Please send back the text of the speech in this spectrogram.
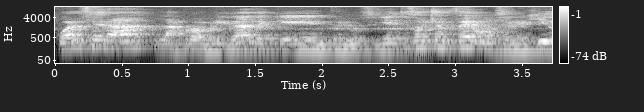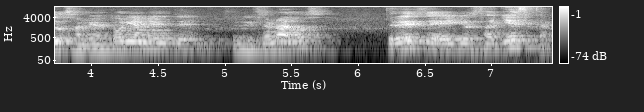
¿cuál será la probabilidad de que entre los siguientes 8 enfermos elegidos aleatoriamente, seleccionados, 3 de ellos fallezcan?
